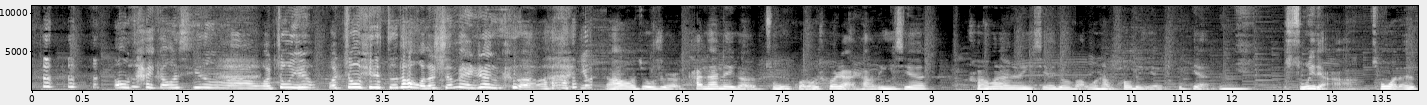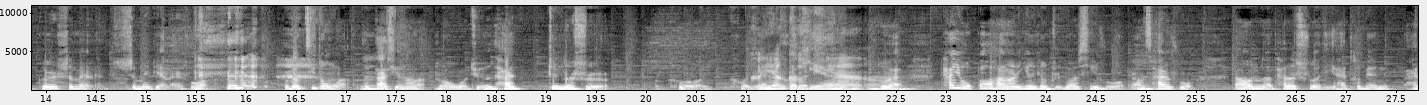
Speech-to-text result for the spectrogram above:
哦，太高兴了！我终于，我终于得到我的审美认可了。然后就是看他那个从广州车展上的一些传回来的一些，就是网络上抛的一些图片，嗯俗一点啊，从我的个人审美审美点来说，我都激动了，都大舌头了。说我觉得它真的是可可可盐可可甜嗯。对，它又包含了硬性指标系数，然后参数，然后呢，它的设计还特别还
